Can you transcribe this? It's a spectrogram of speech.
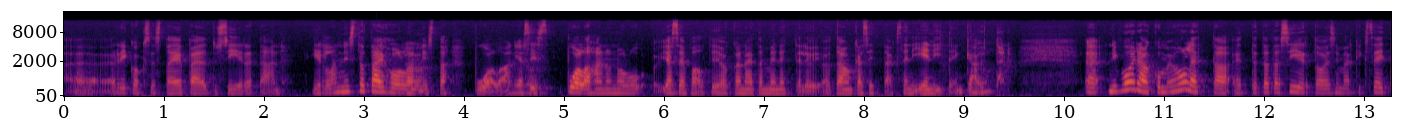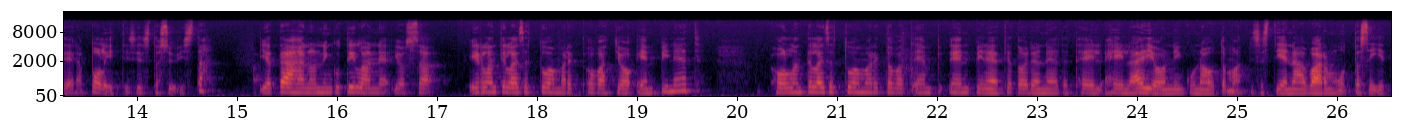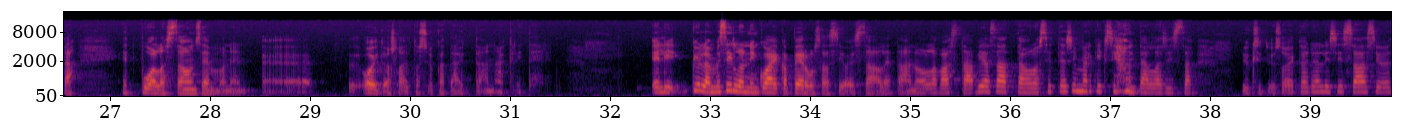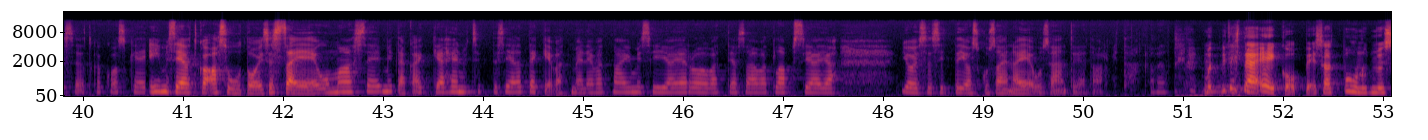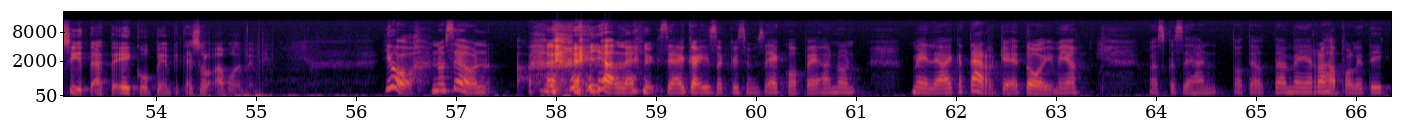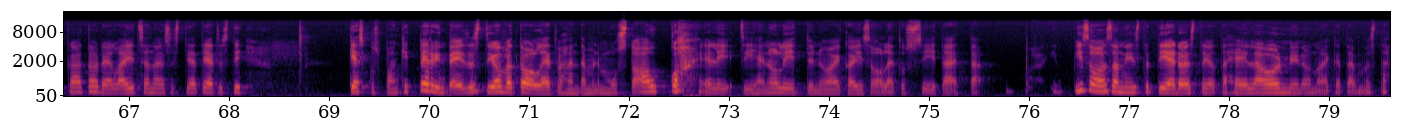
rikoksesta epäilty siirretään Irlannista tai Hollannista no. Puolaan. Ja no. siis Puolahan on ollut jäsenvaltio, joka näitä menettelyjä, joita on käsittääkseni eniten käyttänyt. No. Niin voidaanko me olettaa, että tätä siirtoa esimerkiksi ei tehdä poliittisista syistä? Ja tämähän on niin kuin tilanne, jossa irlantilaiset tuomarit ovat jo empineet, hollantilaiset tuomarit ovat empineet ja todenneet, että heillä ei ole niin kuin automaattisesti enää varmuutta siitä, että Puolassa on sellainen oikeuslaitos, joka täyttää nämä kriteerit. Eli kyllä me silloin niin kuin aika perusasioissa aletaan olla vastaavia. Saattaa olla sitten esimerkiksi ihan tällaisissa yksityisoikeudellisissa asioissa, jotka koskee ihmisiä, jotka asuu toisessa EU-maassa, mitä kaikkea he nyt sitten siellä tekevät, menevät naimisiin ja eroavat ja saavat lapsia, ja joissa sitten joskus aina EU-sääntöjä tarvitaan. Mutta miten tämä EKP? Sä oot puhunut myös siitä, että EKP pitäisi olla avoimempi. Joo, no se on jälleen yksi aika iso kysymys. EKP on meille aika tärkeä toimija koska sehän toteuttaa meidän rahapolitiikkaa todella itsenäisesti. Ja tietysti keskuspankit perinteisesti ovat olleet vähän tämmöinen musta aukko, eli siihen on liittynyt aika iso oletus siitä, että iso osa niistä tiedoista, joita heillä on, niin on aika tämmöistä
